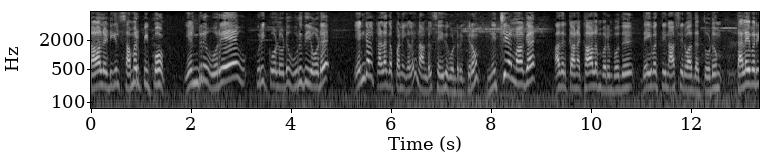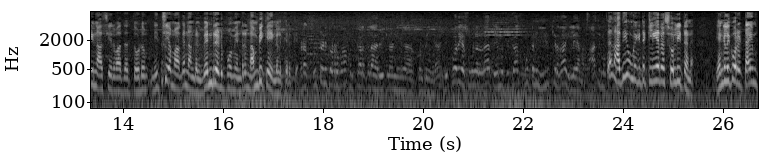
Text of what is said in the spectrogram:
காலடியில் சமர்ப்பிப்போம் என்று ஒரே குறிக்கோளோடு உறுதியோடு எங்கள் கழக பணிகளை நாங்கள் செய்து கொண்டிருக்கிறோம். நிச்சயமாக அதற்கான காலம் வரும்போது தெய்வத்தின் ஆசீர்வாதத்தோடும் தலைவரின் ஆசீர்வாதத்தோடும் நிச்சயமாக நாங்கள் வென்றெடுப்போம் என்ற நம்பிக்கை எங்களுக்கு இருக்கு. கூட்டணி தொடர்பா பிற்காலத்துல அறிவிக்கலாம் நீங்க சொல்றீங்க. இப்போதைய சூழல்ல தேமுதிக கூட்டணியில் இருக்கிறதா இல்லையா அதையும் உங்ககிட்ட கிளியரா சொல்லிட்டேனே. எங்களுக்கு ஒரு டைம்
